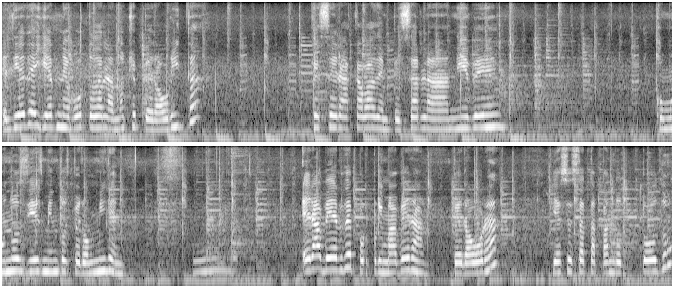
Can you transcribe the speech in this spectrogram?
El día de ayer nevó toda la noche, pero ahorita, ¿qué será? Acaba de empezar la nieve como unos 10 minutos, pero miren, era verde por primavera, pero ahora ya se está tapando todo,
